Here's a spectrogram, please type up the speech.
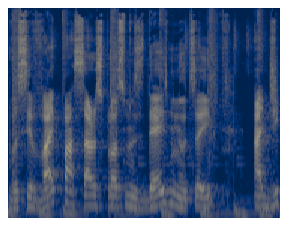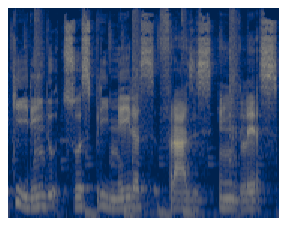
Você vai passar os próximos 10 minutos aí adquirindo suas primeiras frases em inglês.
